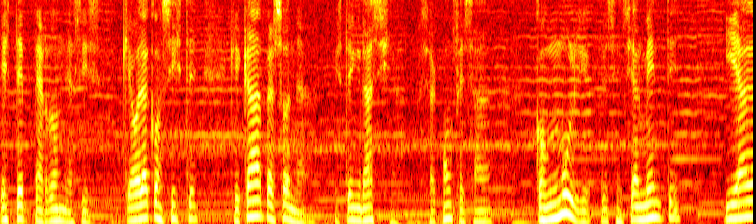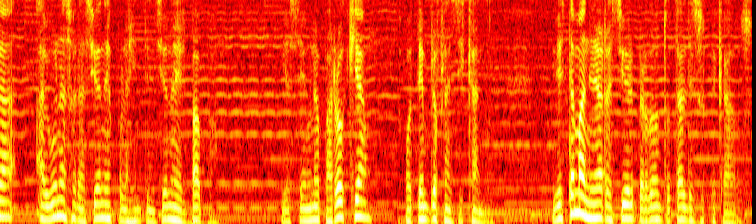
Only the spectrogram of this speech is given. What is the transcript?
este perdón de Asís, que ahora consiste que cada persona que esté en gracia, sea confesada, conmulgue presencialmente y haga algunas oraciones por las intenciones del Papa, ya sea en una parroquia o templo franciscano, y de esta manera recibe el perdón total de sus pecados.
